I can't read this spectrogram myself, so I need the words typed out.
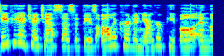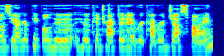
DPHHS says that these all occurred in younger people, and those younger people who, who contracted it recovered just fine.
